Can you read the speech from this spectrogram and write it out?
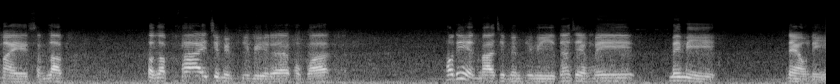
ใหม่สำหรับสำหรับค่าย GMMTV เลยผมว่าเท่าที่เห็นมา GMMTV น่าจะยังไม่ไม่มีแนวนี้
